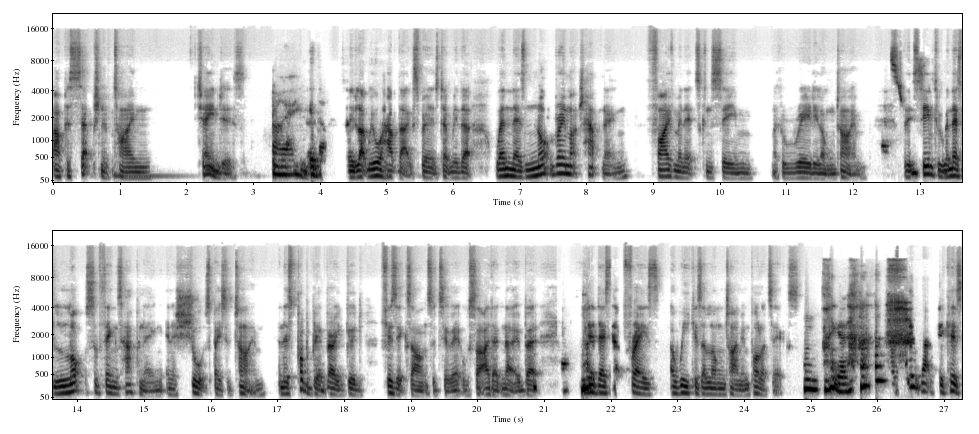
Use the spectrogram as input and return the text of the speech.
our perception of time changes. Right. You know? So like we all have that experience, don't we? That when there's not very much happening, five minutes can seem like a really long time. But it seems to be when there's lots of things happening in a short space of time, and there's probably a very good physics answer to it, also I don't know, but you know, there's that phrase, a week is a long time in politics. Mm, yeah. I think that's because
